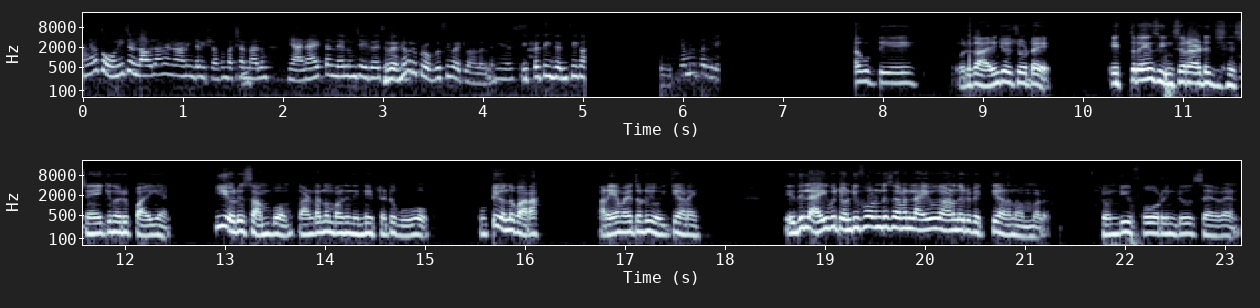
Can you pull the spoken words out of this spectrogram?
അങ്ങനെ തോന്നിയിട്ടുണ്ടാവില്ല എന്നാണ് എന്റെ വിശ്വാസം. പക്ഷെ എന്നാലും ഞാനായിട്ട് എന്തെങ്കിലും ചെയ്തു വെച്ചത് ഒരു പ്രോഗ്രസീവ് ആയിട്ടുള്ള ആളല്ലേ? ഇപ്പോഴത്തെ ജൻസി കുട്ടിയെ ഒരു കാര്യം ചോദിച്ചോട്ടെ? ഇത്രയും സിൻസിയർ ആയിട്ട് സ്നേഹിക്കുന്ന ഒരു പയ്യൻ ഈ ഒരു സംഭവം കണ്ടെന്നും പറഞ്ഞ് നിന്നെ ഇട്ടിട്ട് പോവോ? കുട്ടി ഒന്ന് പറ. അറിയാൻ വയ്യത്തോണ്ട് ചോദിക്കുകയാണേ. ഇത് live twenty four into seven live കാണുന്ന ഒരു വ്യക്തിയാണ് നമ്മൾ ട്വന്റി ഫോർ ഇന്റു സെവൻ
